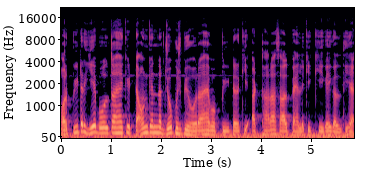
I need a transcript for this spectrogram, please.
और पीटर ये बोलता है कि टाउन के अंदर जो कुछ भी हो रहा है, वो पीटर की 18 साल पहले की की गई गलती है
